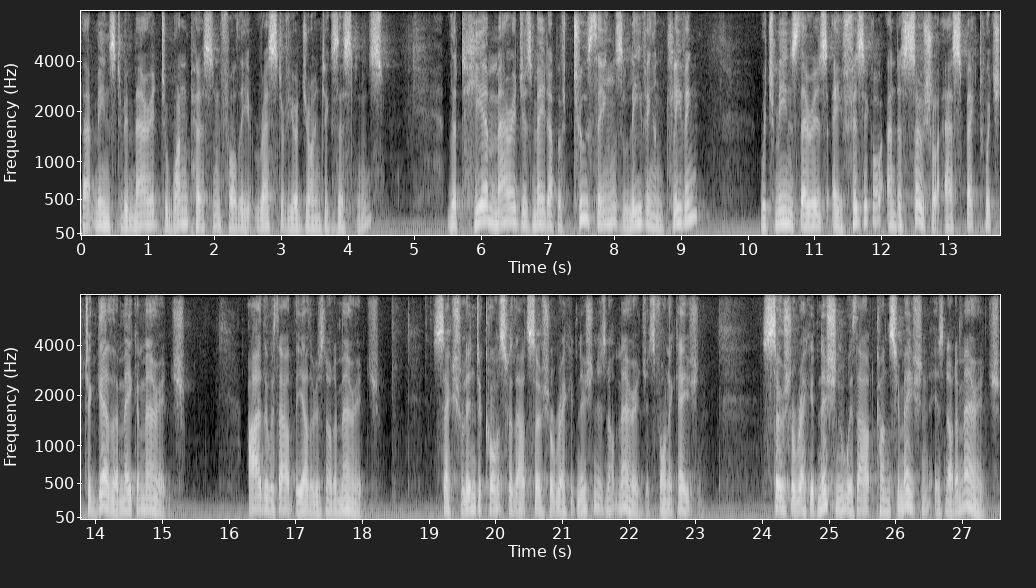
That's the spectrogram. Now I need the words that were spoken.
that means to be married to one person for the rest of your joint existence. That here marriage is made up of two things, leaving and cleaving, which means there is a physical and a social aspect which together make a marriage. Either without the other is not a marriage. Sexual intercourse without social recognition is not marriage, it's fornication. Social recognition without consummation is not a marriage.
